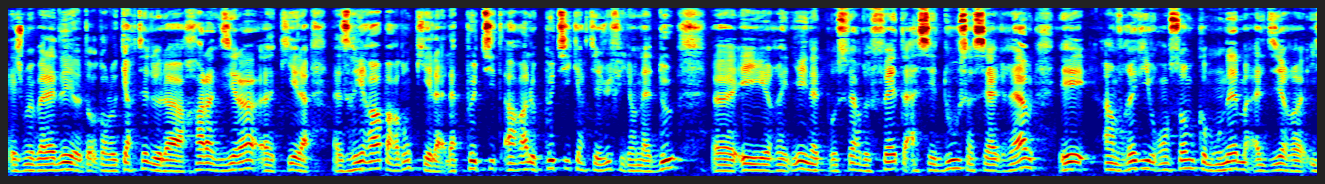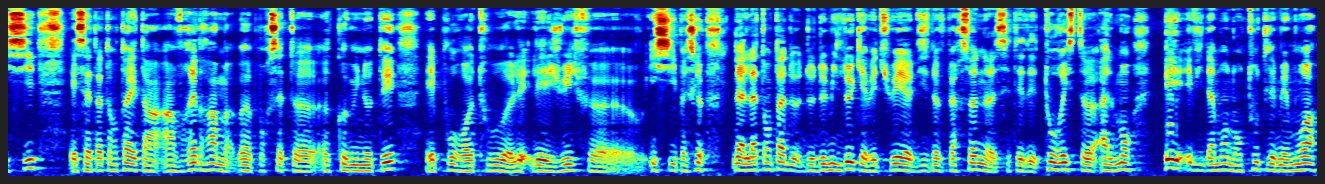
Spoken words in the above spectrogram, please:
et je me baladais dans, le quartier de la Harakzira qui est la Zrira pardon, qui est la, petite Hara, le petit quartier juif. Il y en a deux et il régnait une atmosphère de fête assez douce, assez agréable et un vrai vivre ensemble comme on aime à le dire ici. Et cet attentat est un, vrai drame pour cette communauté et pour tous les, juifs ici parce que l'attentat de, de 2002 qui avait tué 19 personnes, c'était des touristes allemands et évidemment dans toutes les mémoires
